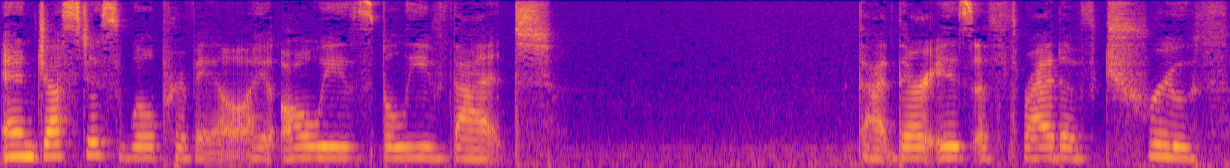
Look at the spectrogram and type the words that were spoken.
And justice will prevail. I always believe that that there is a thread of truth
